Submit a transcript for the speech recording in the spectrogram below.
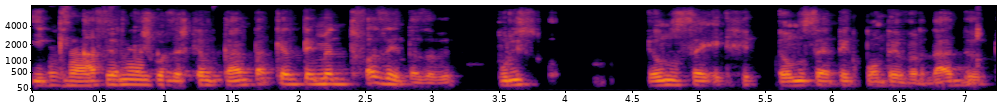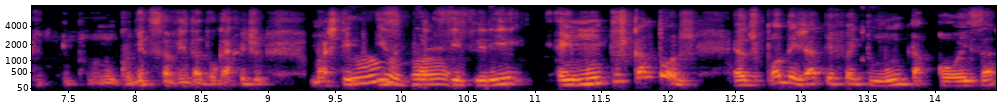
E que há certas coisas que ele canta que ele tem medo de fazer, estás a ver? Por isso, eu não sei, eu não sei até que ponto é verdade, eu tipo, não conheço a vida do gajo, mas tipo, Não, isso pode é- se inserir em muitos cantores. Eles podem já ter feito muita coisa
